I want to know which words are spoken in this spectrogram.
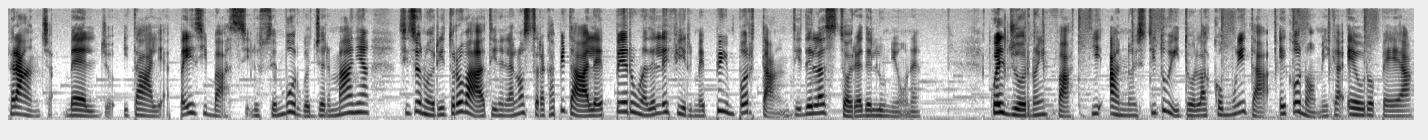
Francia, Belgio, Italia, Paesi Bassi, Lussemburgo e Germania si sono ritrovati nella nostra capitale per una delle firme più importanti della storia dell'Unione. Quel giorno infatti hanno istituito la Comunità Economica Europea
